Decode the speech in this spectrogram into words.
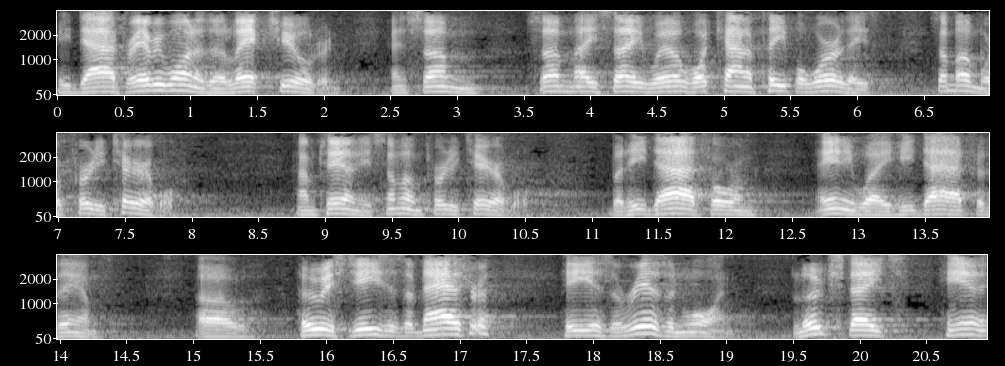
He died for every one of the elect children. And some, some may say, well, what kind of people were these? Some of them were pretty terrible. I'm telling you, some of them pretty terrible. But he died for them anyway. He died for them. Uh, who is Jesus of Nazareth? He is the risen one. Luke states him,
